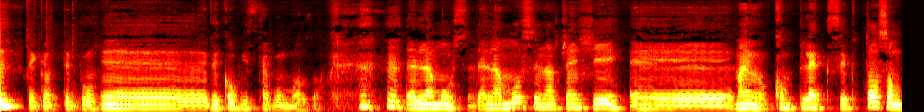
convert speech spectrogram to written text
tego typu e, z taką mozą. Te lamusy. Te lamusy na szczęście e, mają kompleksy. To są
